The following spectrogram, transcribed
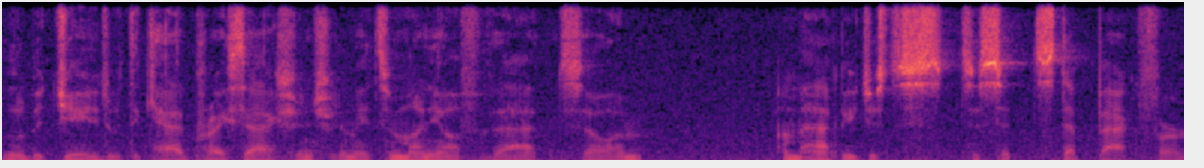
A little bit jaded with the CAD price action. Should have made some money off of that. So I'm I'm happy just to, to sit step back for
